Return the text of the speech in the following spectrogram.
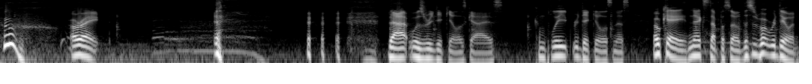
Whew. All right. that was ridiculous, guys. Complete ridiculousness. Okay, next episode. This is what we're doing.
